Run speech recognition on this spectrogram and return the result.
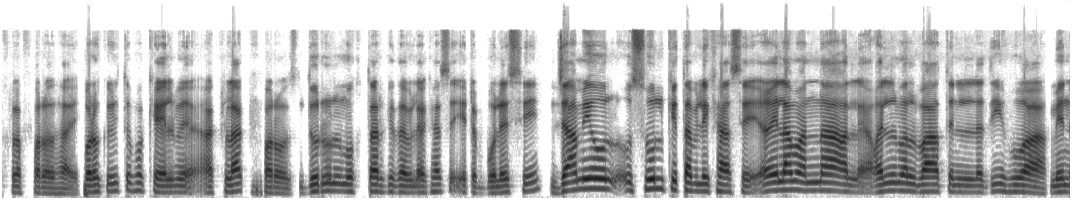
আখলাক ফরজ হয়। প্রকৃতপক্ষে এলমে আখলাক ফরজ। দুরুল মুখতার কিতাব লেখা আছে, এটা বলেছি। জামিউল উসুল কিতাব লেখা আছে, ইলাম আন্না আল ইলমাল বাতিন আল্লাযী হুয়া মিন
